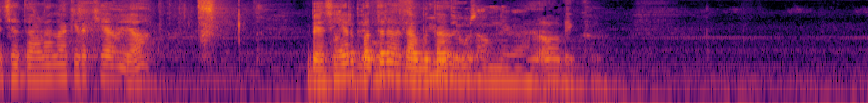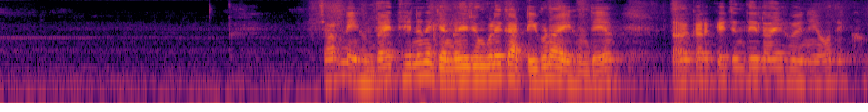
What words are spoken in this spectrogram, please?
ਅੱਛਾ ਤਾਲਾ ਲਾ ਕੇ ਰੱਖਿਆ ਹੋਇਆ। ਵੈਸੇ ਯਾਰ ਪੱਧਰਾ ਕੰਮ ਤਾਂ। ਦੇਖੋ ਸਾਹਮਣੇ ਦਾ। ਆਹ ਦੇਖੋ ਚੜ ਨਹੀਂ ਹੁੰਦਾ ਇੱਥੇ ਇਹਨਾਂ ਨੇ ਜੰਗਲੇ ਜੰਗਲੇ ਘਾਟੀ ਬਣਾਏ ਹੁੰਦੇ ਆ। ਤਾਂ ਕਰਕੇ ਜਿੰਦੇ ਲਾਏ ਹੋਏ ਨੇ ਉਹ ਦੇਖੋ।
